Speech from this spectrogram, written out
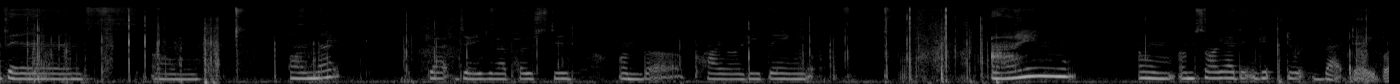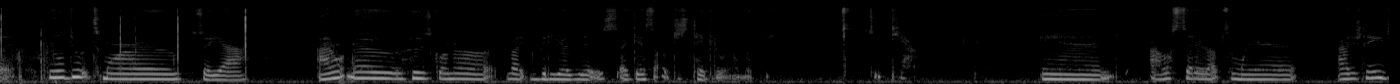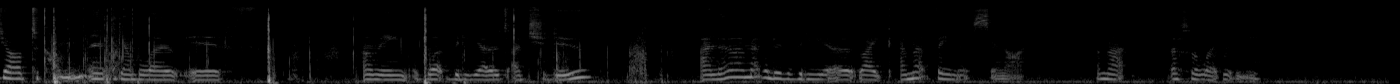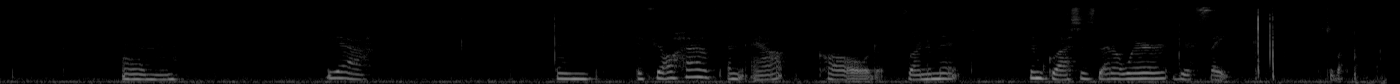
my fans. Um, on that that day that I posted on the priority thing, I'm um I'm sorry I didn't get to do it that day, but we'll do it tomorrow. So yeah. I don't know who's gonna like video this. I guess I'll just take it around with me. So yeah. And I'll set it up somewhere. I just need y'all to comment down below if I mean what videos I should do. I know I'm not gonna do the video like I'm not famous or not. I'm not a celebrity. Um so yeah. And if y'all have an app called Fundament, them glasses that I wear, they're fake. So bye.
